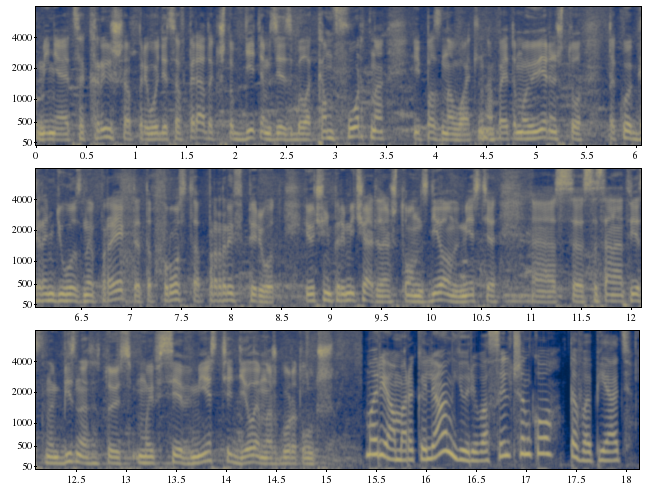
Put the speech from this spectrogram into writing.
меняется крыша, приводится в порядок, чтобы детям здесь было комфортно и познавательно. Поэтому я уверен, что такой грандиозный проект – это просто прорыв вперед. И очень примечательно, что он сделан вместе э, с социально ответственным бизнесом, то есть мы все вместе делаем наш город лучше. Марія Марикелян, Юрій Васильченко, ТВ 5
